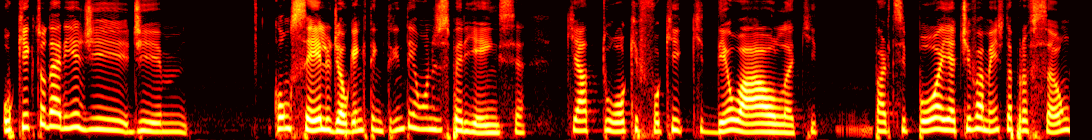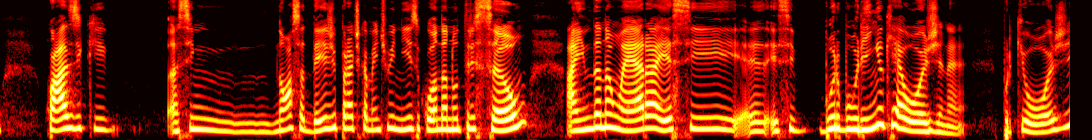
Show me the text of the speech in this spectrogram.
O que, que tu daria de, de hum, conselho de alguém que tem 31 anos de experiência, que atuou, que, foi, que, que deu aula, que participou aí ativamente da profissão, quase que assim, nossa, desde praticamente o início, quando a nutrição ainda não era esse esse burburinho que é hoje, né? Porque hoje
